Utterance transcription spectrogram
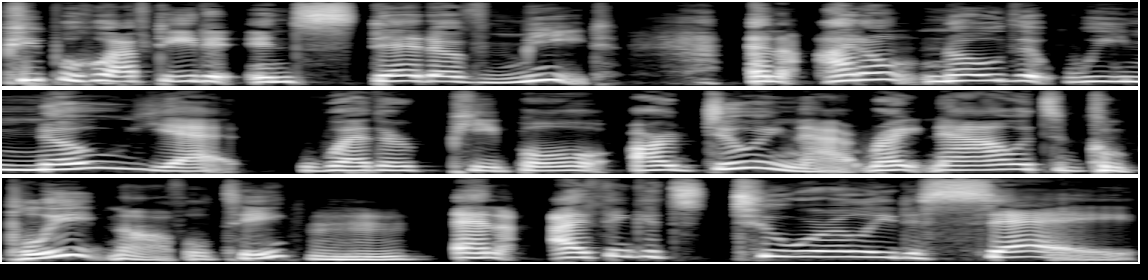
people who have to eat it instead of meat. And I don't know that we know yet whether people are doing that. Right now, it's a complete novelty. hmm And I think it's too early to say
